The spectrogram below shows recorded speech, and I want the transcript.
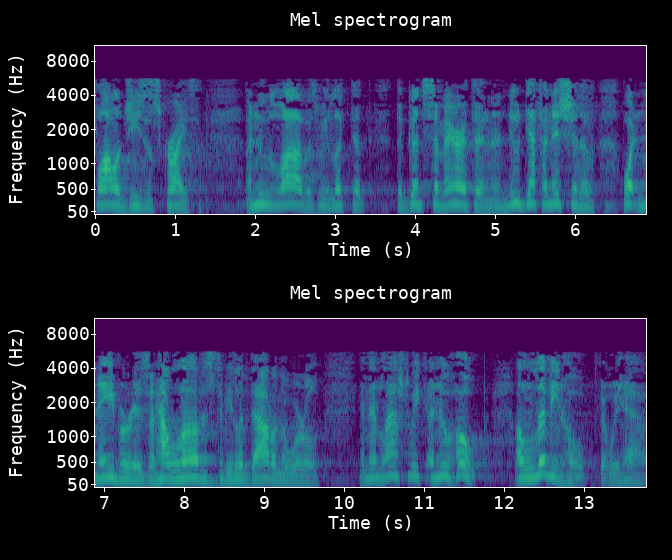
follow Jesus Christ. A new love as we looked at the Good Samaritan, and a new definition of what neighbor is and how love is to be lived out in the world. And then last week, a new hope, a living hope that we have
